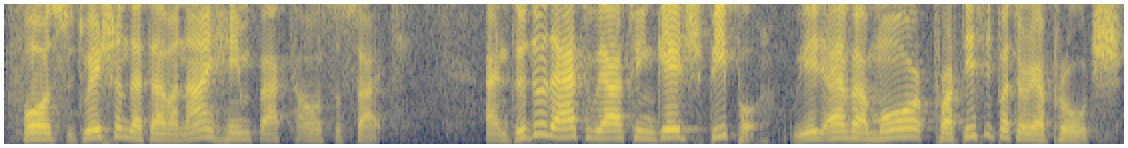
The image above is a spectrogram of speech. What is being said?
for situations that have an high impact on society. And to do that, we have to engage people. We have a more participatory approach.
